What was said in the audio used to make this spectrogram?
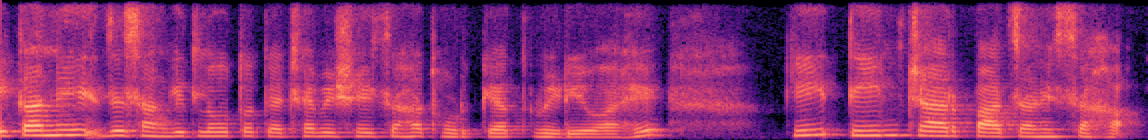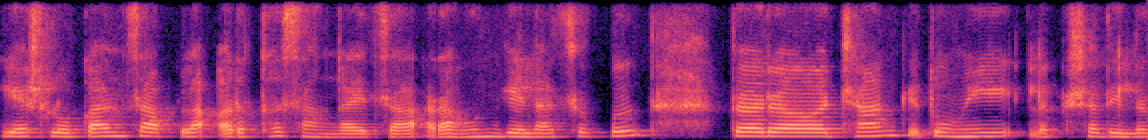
एकाने जे सांगितलं होतं त्याच्याविषयीचा हा थोडक्यात व्हिडिओ आहे की तीन चार पाच आणि सहा या श्लोकांचा आपला अर्थ सांगायचा राहून गेला चुकून तर छान की तुम्ही लक्ष दिलं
